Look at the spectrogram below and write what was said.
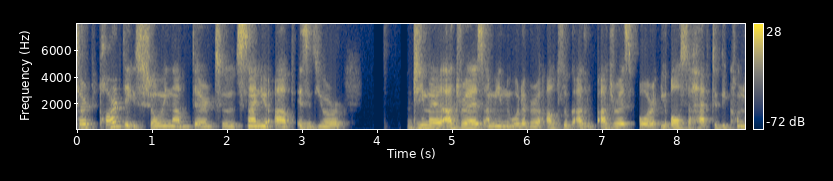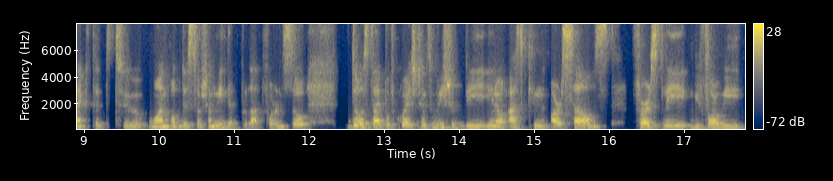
third party is showing up there to sign you up? Is it your Gmail address, I mean, whatever Outlook ad- address, or you also have to be connected to one of the social media platforms. So those type of questions we should be, you know, asking ourselves firstly before we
